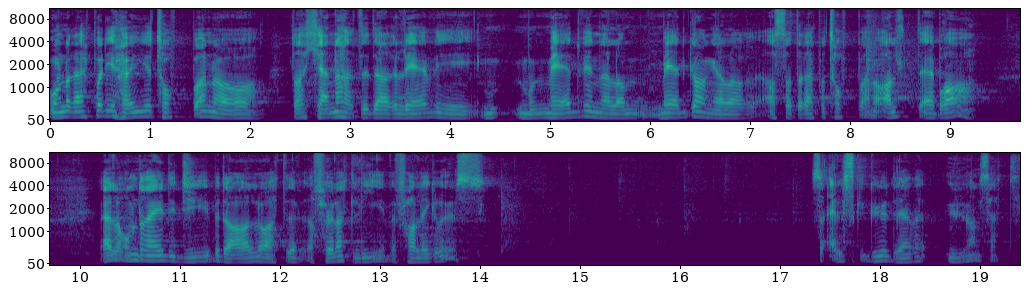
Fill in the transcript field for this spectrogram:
Om dere er på de høye toppene og dere kjenner at dere lever i medvind eller medgang, eller altså at dere er på toppene og alt er bra, eller om dere er i de dype daler og at dere føler at livet faller i grus, så elsker Gud dere uansett.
